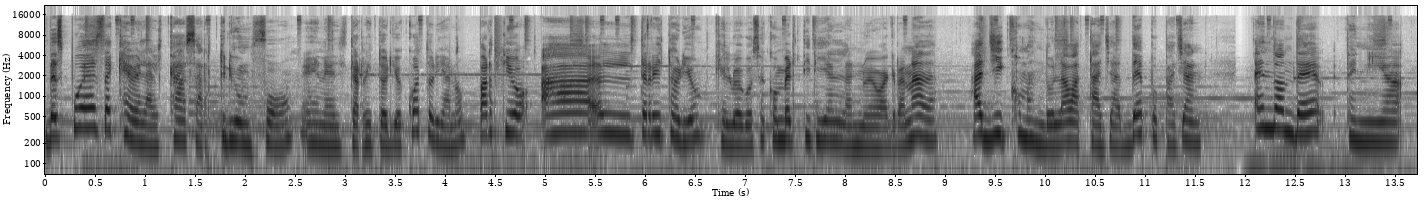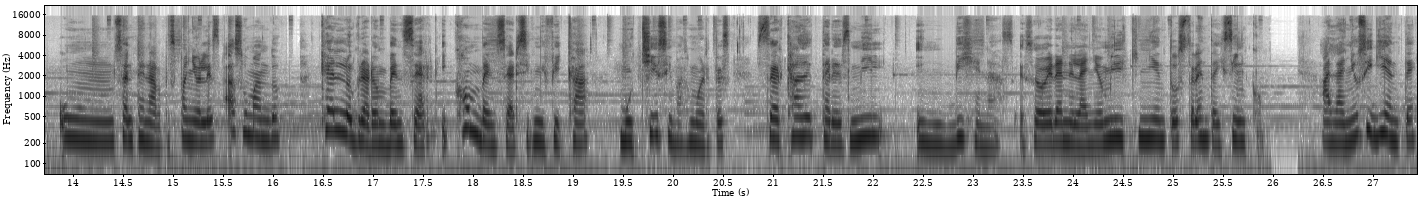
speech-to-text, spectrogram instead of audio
Después de que Belalcázar triunfó en el territorio ecuatoriano, partió al territorio que luego se convertiría en la Nueva Granada. Allí comandó la batalla de Popayán, en donde tenía un centenar de españoles a su mando lograron vencer y convencer significa muchísimas muertes, cerca de 3.000 indígenas, eso era en el año 1535. Al año siguiente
